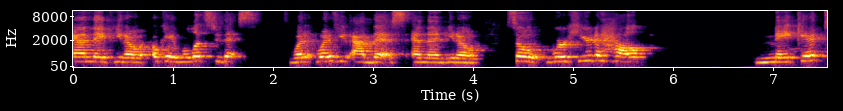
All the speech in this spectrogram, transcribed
And they've you know okay well let's do this. What, what if you add this? And then you know so we're here to help make it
